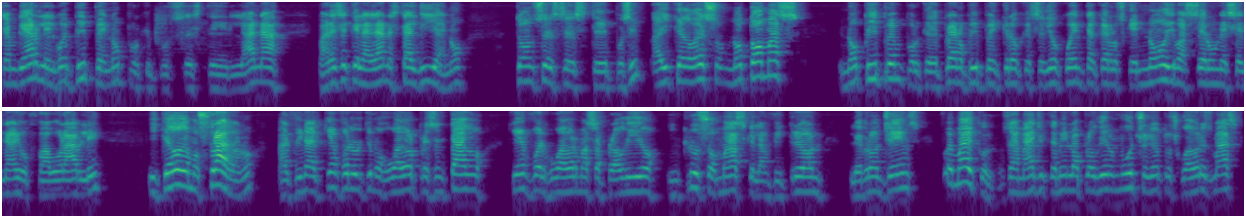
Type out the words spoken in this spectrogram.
cambiarle el buen Pippen, ¿no? Porque pues este, lana, parece que la lana está al día, ¿no? Entonces, este, pues sí, ahí quedó eso. No Thomas, no Pippen, porque de plano Pippen creo que se dio cuenta, Carlos, que no iba a ser un escenario favorable y quedó demostrado, ¿no? Al final, ¿quién fue el último jugador presentado? ¿Quién fue el jugador más aplaudido? Incluso más que el anfitrión LeBron James, fue Michael. O sea, Magic también lo aplaudieron mucho y otros jugadores más.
